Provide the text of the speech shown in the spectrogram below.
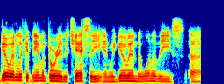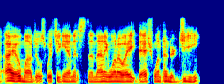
go and look at the inventory of the chassis and we go into one of these uh, I.O. modules, which again is the 9108-100G,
